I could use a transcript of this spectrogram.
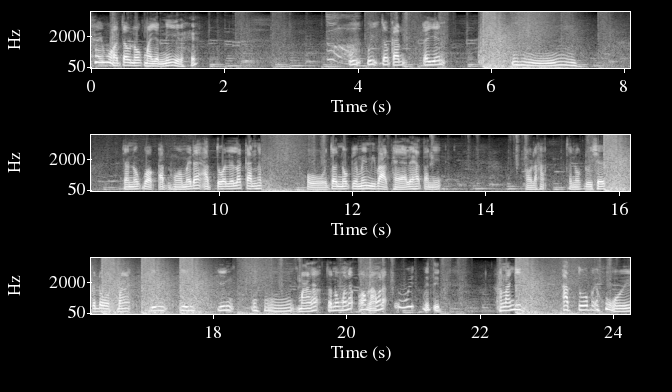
ให้หมอเจ้านกมายันนี่เลย อุ้ยอุ้ยเจ้ากันใจเย็น อือหือเจ้านกบอกอัดหัวไม่ได้อัดตัวเลยละกันครับโอ้เจ้านกยังไม่มีบาดแผลเลยครับตอนนี้ เอาละฮะเจ้านกดูเชิด กระโดดมายิงยิงยิงมาแล้วเจ้านกมาแล้วอ้อมหลังมาแล้วอุ้ยไม่ติดหันหลังยิงอัดตัวไปโอ้ย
